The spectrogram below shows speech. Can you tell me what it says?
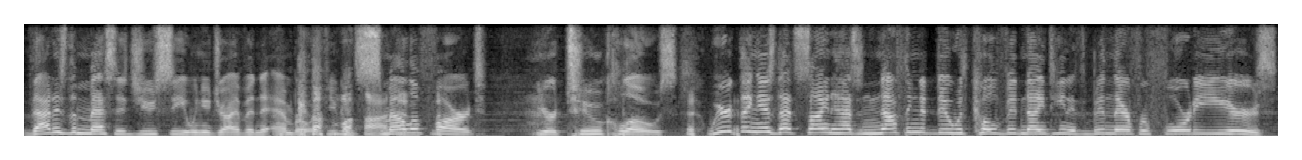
That is the message you see when you drive into Embro. if you can on. smell a fart, you're too close. Weird thing is that sign has nothing to do with COVID 19. It's been there for 40 years.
